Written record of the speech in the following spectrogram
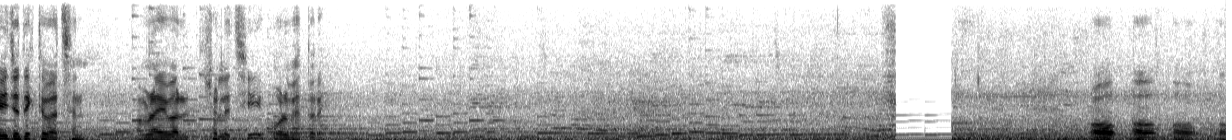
এই যে দেখতে পাচ্ছেন আমরা এবার চলেছি ওর ভেতরে। ও ও ও ও।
